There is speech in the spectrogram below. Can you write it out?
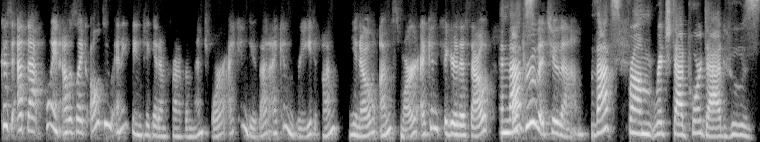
Because at that point, I was like, I'll do anything to get in front of a mentor. I can do that. I can read. I'm, you know, I'm smart. I can figure this out. And that's, I'll prove it to them. That's from Rich Dad Poor Dad, who's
